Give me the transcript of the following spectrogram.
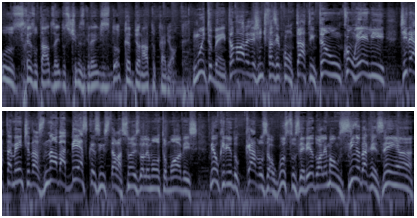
os resultados aí dos times grandes do Campeonato Carioca. Muito bem, então na hora de a gente fazer contato então com ele, diretamente das nababescas instalações do Alemão Automóveis, meu querido Carlos Augusto Zeredo, alemãozinho da resenha.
